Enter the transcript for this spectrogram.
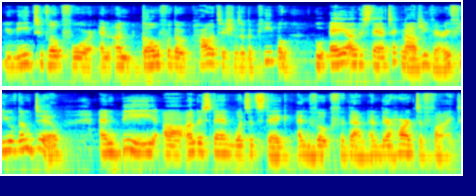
You need to vote for and un- go for the politicians or the people who A, understand technology, very few of them do, and B, uh, understand what's at stake and vote for them. And they're hard to find,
